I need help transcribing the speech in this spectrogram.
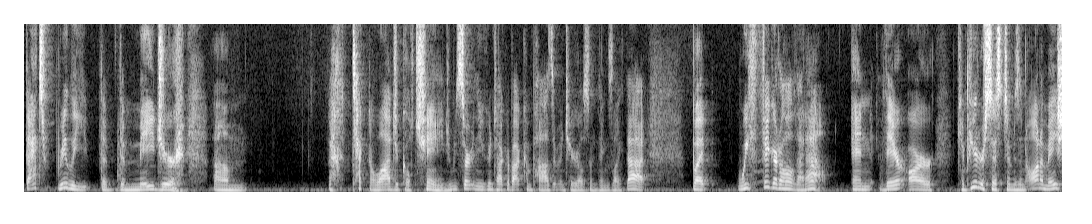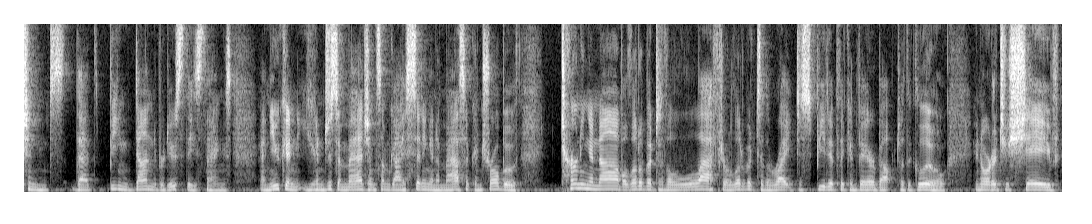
That's really the the major um, technological change. I mean, certainly you can talk about composite materials and things like that, but we figured all that out. And there are computer systems and automations that's being done to produce these things. And you can you can just imagine some guy sitting in a massive control booth turning a knob a little bit to the left or a little bit to the right to speed up the conveyor belt to the glue in order to shave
